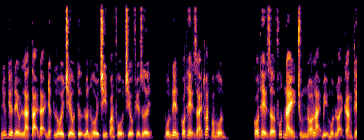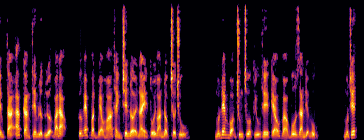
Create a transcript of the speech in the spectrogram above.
Những kia đều là tại đại nhật lôi chiêu tự luân hồi chi quang phổ chiếu phía dưới, vốn nên có thể giải thoát vong hồn có thể giờ phút này chúng nó lại bị một loại càng thêm tà ác, càng thêm lực lượng bá đạo, cưỡng ép vặt vẹo hóa thành trên đời này tối đoán độc chờ chú. Muốn đem bọn chúng chúa cứu thế kéo vào vô gian địa ngục. Muốn chết.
